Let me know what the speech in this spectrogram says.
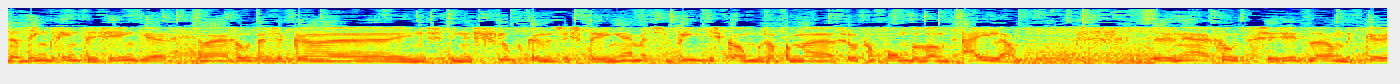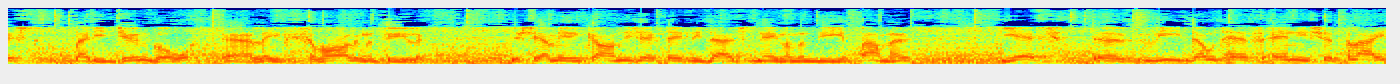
Dat ding begint te zinken. Maar goed, en ze kunnen, eh, in, een, in een sloep kunnen ze springen. En met z'n viertjes komen ze op een eh, soort van onbewoond eiland. Nou ja, goed, ze zitten daar aan de kust, bij die jungle. Ja, levensgevaarlijk natuurlijk. Dus die Amerikaan die zegt tegen die Duitsers, Nederlander en die Japaner... Yes, uh, we don't have any supplies,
